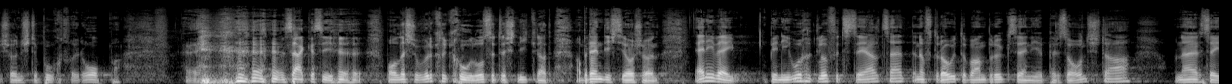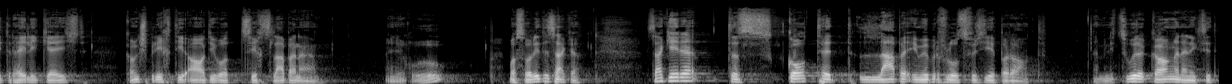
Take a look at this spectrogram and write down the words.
schönste Bucht von Europa. Sagen sie, mal, das ist schon wirklich cool, außer der gerade. Aber dann ist es ja auch schön. Anyway, bin ich hochgelaufen ins CLZ, dann auf der Autobahnbrücke sehe ich eine Person stehen, und dann sagt der Heilige Geist, gang sprich die an, die will sich das Leben nehmen. Und ich, oh, was soll ich denn sagen? Sag ihr, dass Gott hat Leben im Überfluss für sie parat. Dann bin ich zugegangen und habe gesagt,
